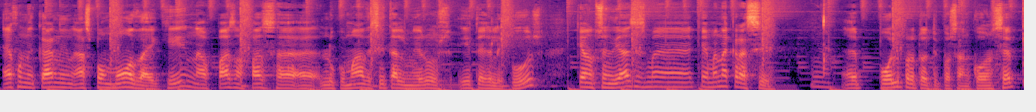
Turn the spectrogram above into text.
έχουν κάνει ας πω μόδα εκεί να πας να φας ε, λουκουμάδες είτε αλμυρούς είτε γλυκούς και να τους συνδυάζεις με, και με ένα κρασί. Ε, πολύ πρωτότυπο σαν κόνσεπτ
